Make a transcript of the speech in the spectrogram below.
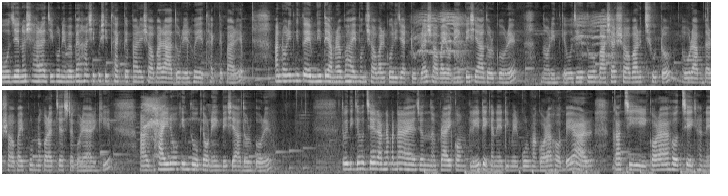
ও যেন সারা জীবন এভাবে হাসি খুশি থাকতে পারে, সবার আদরের হয়ে থাকতে পারে। আর নরিন কিন্তু এমনিতে আমরা ভাই বোন সবার কলিজার টুকরা, সবাই অনেক বেশি আদর করে। নরিনকে ও যেহেতু বাসার সবার ছোট, ওর আবদার সবাই পূর্ণ করার চেষ্টা করে আর কি। আর ভাইরাও কিন্তু ওকে অনেক বেশি আদর করে। তো এদিকে হচ্ছে রান্নাবান্নার আয়োজন প্রায় কমপ্লিট এখানে ডিমের কোরমা করা হবে আর কাচি করা হচ্ছে এখানে।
